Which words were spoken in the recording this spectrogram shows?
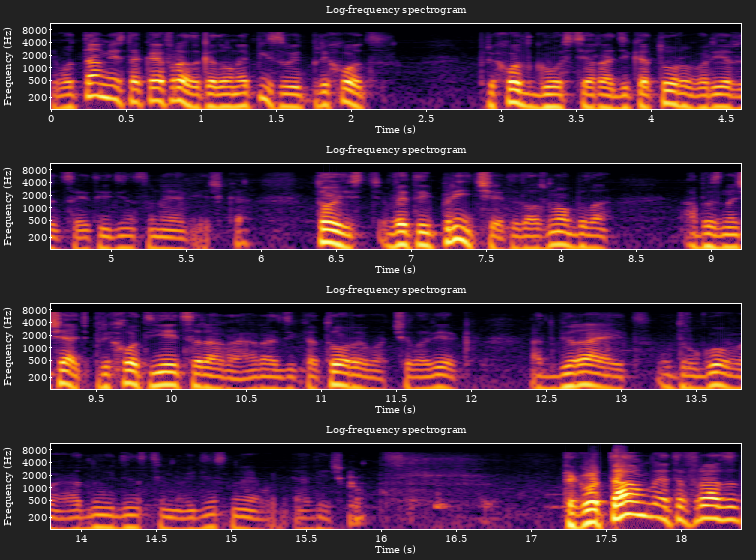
И вот там есть такая фраза, когда он описывает приход, приход гостя, ради которого режется эта единственная овечка. То есть в этой притче это должно было обозначать приход яйцерара, ради которого человек отбирает у другого одну единственную, единственную овечку. Так вот там эта фраза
